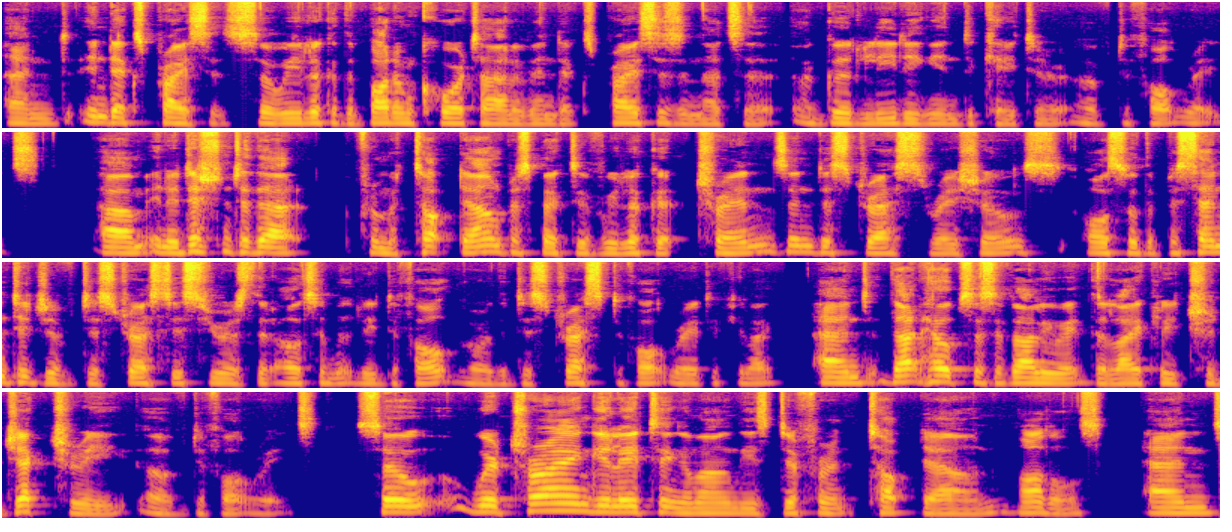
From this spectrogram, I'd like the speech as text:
and index prices. So we look at the bottom quartile of index prices, and that's a, a good leading indicator of default rates. Um, in addition to that, from a top down perspective, we look at trends in distress ratios, also the percentage of distressed issuers that ultimately default, or the distress default rate, if you like. And that helps us evaluate the likely trajectory of default rates. So we're triangulating among these different top down models. And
